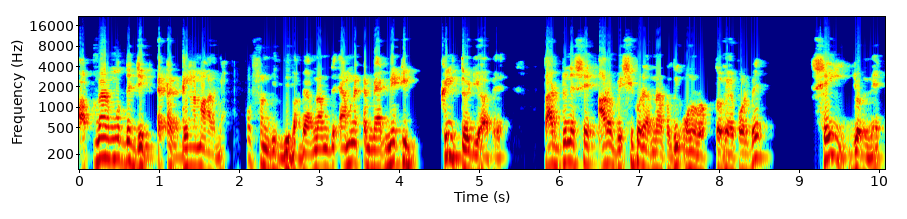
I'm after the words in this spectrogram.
আপনার মধ্যে যে একটা গ্ল্যামার আকর্ষণ বৃদ্ধি পাবে, আপনার মধ্যে এমন একটা ম্যাগনেটিক ফিল্ড তৈরি হবে, তার জন্য সে আরও বেশি করে আপনার প্রতি অনুরক্ত হয়ে পড়বে। সেই জন্যে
